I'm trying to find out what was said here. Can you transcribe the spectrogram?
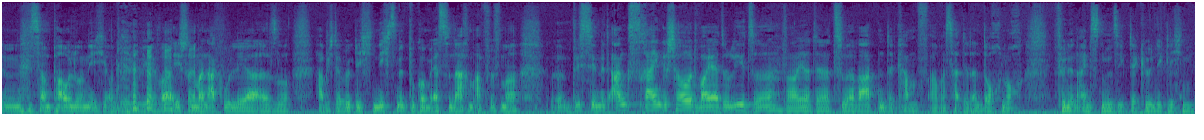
im São Paulo nicht und irgendwie war eh schon mein Akku leer, also habe ich da wirklich nichts mitbekommen. Erst so nach dem Abpfiff mal äh, ein bisschen mit Angst reingeschaut. Valladolid äh, war ja der zu erwartende Kampf, aber es hat ja dann doch noch für einen 1-0-Sieg der Königlichen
